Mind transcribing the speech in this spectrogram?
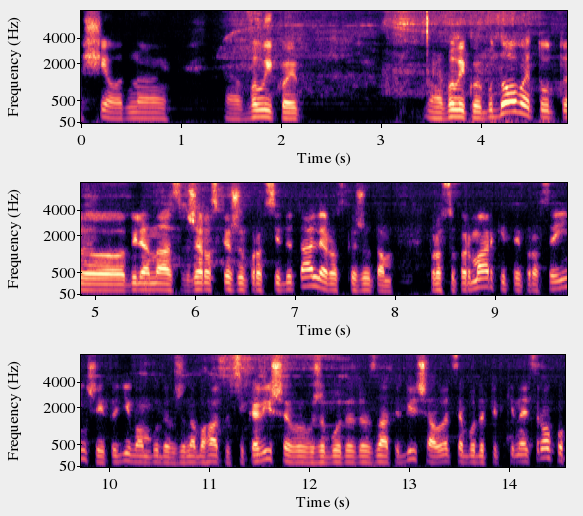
ще одної великої, великої будови. Тут біля нас вже розкажу про всі деталі, розкажу там про супермаркети, про все інше, і тоді вам буде вже набагато цікавіше. Ви вже будете знати більше, але це буде під кінець року.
